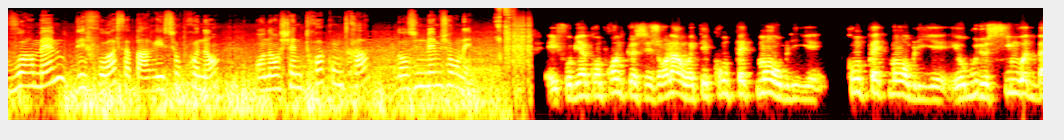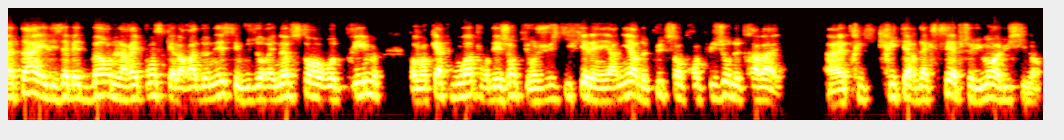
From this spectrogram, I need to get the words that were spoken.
voire même, des fois, ça paraît surprenant, on enchaîne trois contrats dans une même journée. Et il faut bien comprendre que ces gens-là ont été complètement oubliés complètement oubliés. Et au bout de six mois de bataille, Elisabeth Borne, la réponse qu'elle leur a donnée, c'est vous aurez 900 euros de prime pendant quatre mois pour des gens qui ont justifié l'année dernière de plus de 138 jours de travail un critère d'accès absolument hallucinant.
